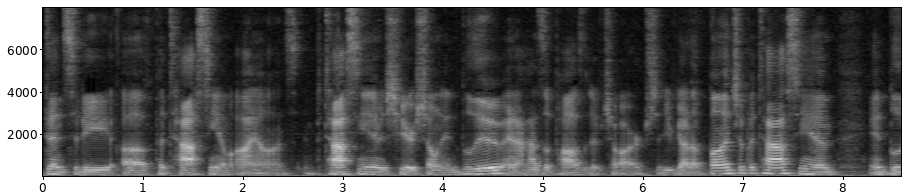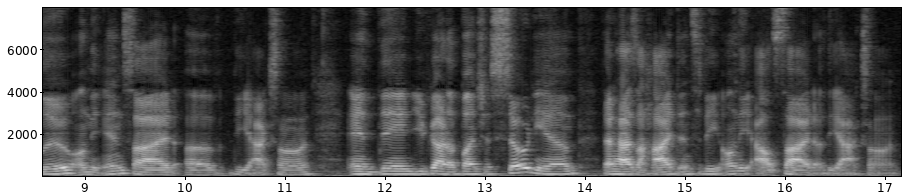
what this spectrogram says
density of potassium ions. And potassium is here shown in blue and it has a positive charge. So you've got a bunch of potassium in blue on the inside of the axon and then you've got a bunch of sodium that has a high density on the outside of the axon.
